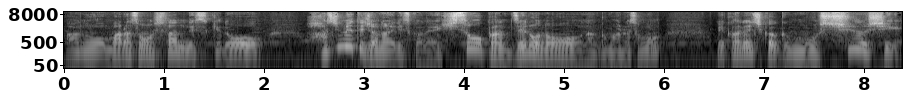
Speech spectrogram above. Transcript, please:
あのマラソンをしたんですけど初めてじゃないですかね悲壮感ゼロのなんかマラソンで兼近君も終始、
